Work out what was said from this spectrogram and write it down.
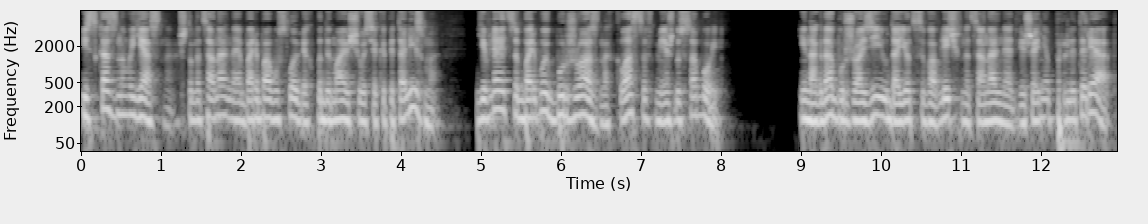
Из сказанного ясно, что национальная борьба в условиях поднимающегося капитализма является борьбой буржуазных классов между собой. Иногда буржуазии удается вовлечь в национальное движение пролетариат,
